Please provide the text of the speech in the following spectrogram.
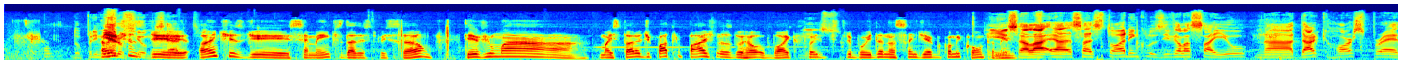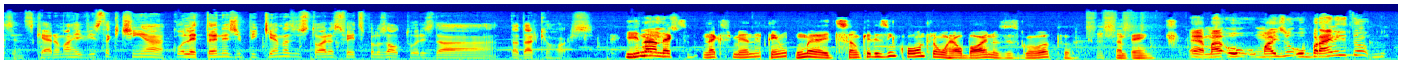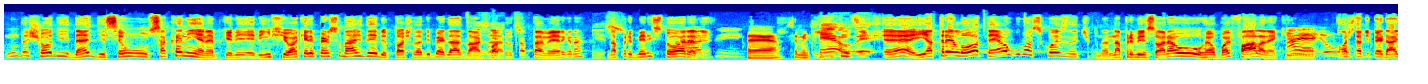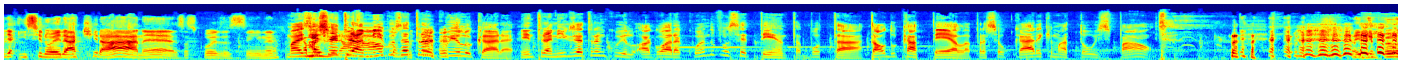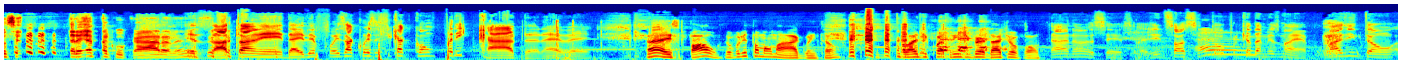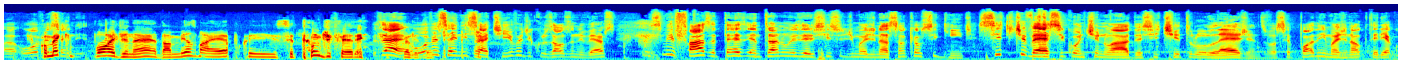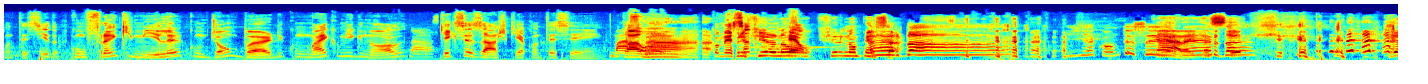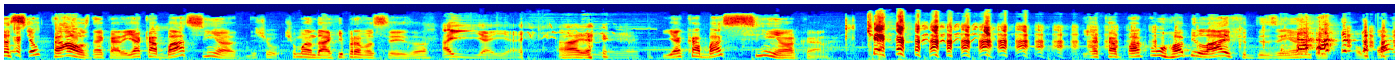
Do primeiro antes filme, de, certo? Antes de Sementes da Destruição, teve uma, uma história de quatro páginas do Hellboy que foi distribuída na San Diego Comic Con também. Isso, ela, essa história, inclusive, ela saiu na Dark Horse Presents, que era uma revista que tinha coletâneas de pequenas histórias feitas pelos autores da, da Dark Horse. E na Next, Next Man tem uma edição que eles encontram o Hellboy nos esgotos também. É, mas o, mas o, o Brian não, não deixou de, né, de ser um sacaninha, né? Porque ele, ele enfiou aquele personagem dele, o Tocha da Liberdade, lá, Exato. a cópia do Capitão América, né? Isso. Na primeira história, Ah, né? sim. É, Sementes da É, Destruição. é, É, e atrelou até algumas coisas, né? Tipo, na, na primeira história o Hellboy fala, né? Que Ah, o é, eu- Tocha da Liberdade ensinou ele a atirar, né? Essas coisas assim, né? Mas É, mas isso entre amigos é tranquilo, cara. Entre amigos é tranquilo. Agora, quando você tenta botar tal do Capela pra ser o cara que matou o Spawn, Aí depois você treta com o cara, né? exatamente. Daí depois a coisa fica complicada, né, velho? É, Spawn, eu vou lhe tomar uma água então. falar de quadrinho de verdade eu volto. Ah, não, eu sei, eu sei. A gente só citou porque é da mesma época. Mas então, ah, houve Como é que pode, né? Da mesma época e ser tão diferente. Pois é, houve essa iniciativa de cruzar os universos. Isso me faz até entrar num exercício de imaginação que é o seguinte: se tivesse continuado esse título Legends, você pode imaginar o que teria acontecido com Frank Miller, com John Bird, com Michael Mignola. O Nossa. que, que vocês acham que ia acontecer, hein? A- Ah, Começando prefiro com não, Hell. prefiro não pensar. Merda! Ia acontecer, Cara, ia merda! ser, ia ser o caos, né, cara? Ia acabar assim, ó. Deixa eu, deixa eu mandar aqui pra vocês, ó. Ai, ai, ai. Ai, ai. Ia acabar assim, ó, cara. Ia acabar com o Rob Life desenhando o boy.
